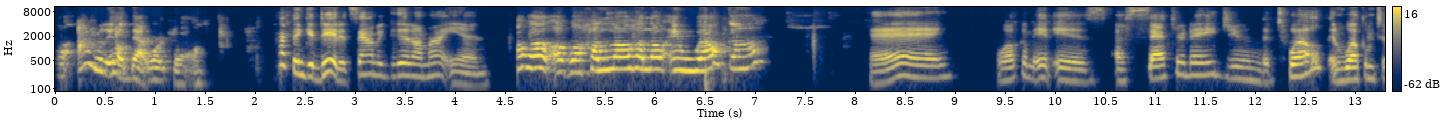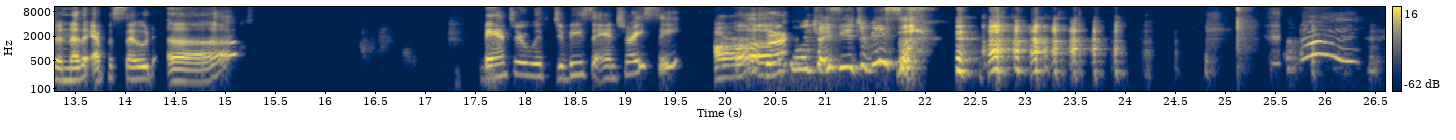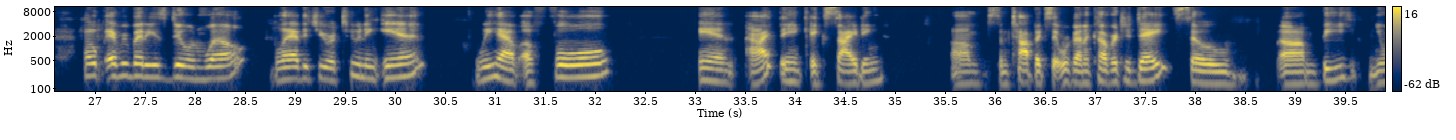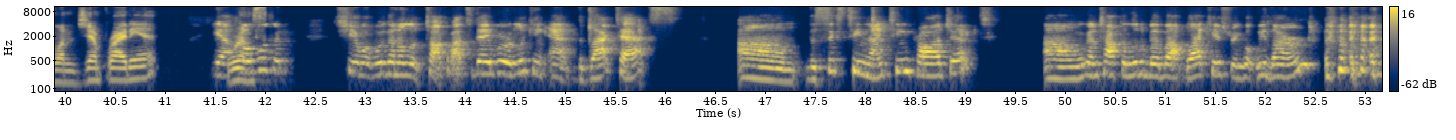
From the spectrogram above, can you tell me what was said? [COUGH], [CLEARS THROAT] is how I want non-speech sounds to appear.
Well, I really hope that worked well. I think it did. It sounded good on my end. Oh well, oh, well, hello, hello, and welcome. Hey, welcome. It is a Saturday, June the 12th, and welcome to another episode of Banter with Jabisa and Tracy. Or, or Banter with Tracy and Jabisa. [LAUGHS] [LAUGHS] Hope everybody is doing well. Glad that you are tuning in. We have a full and I think exciting um, some topics that we're going to cover today. So, um, B, you want to jump right in? Yeah, we're well, gonna... we're going to share what we're going to look, talk about today. We're looking at the Black Tax, um, the 1619 Project. Um, we're going to talk a little bit about Black history, what we learned, [LAUGHS]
